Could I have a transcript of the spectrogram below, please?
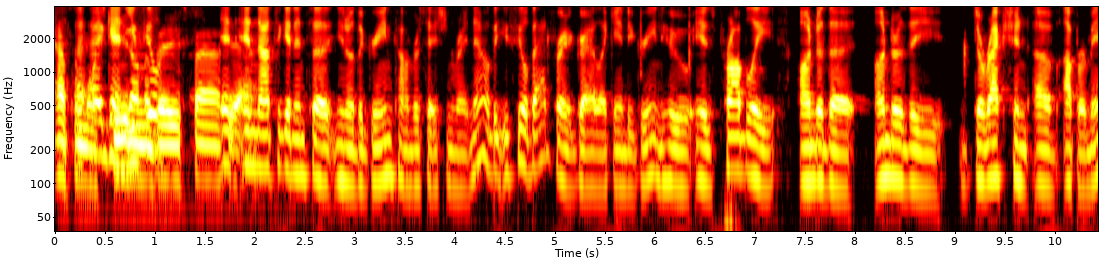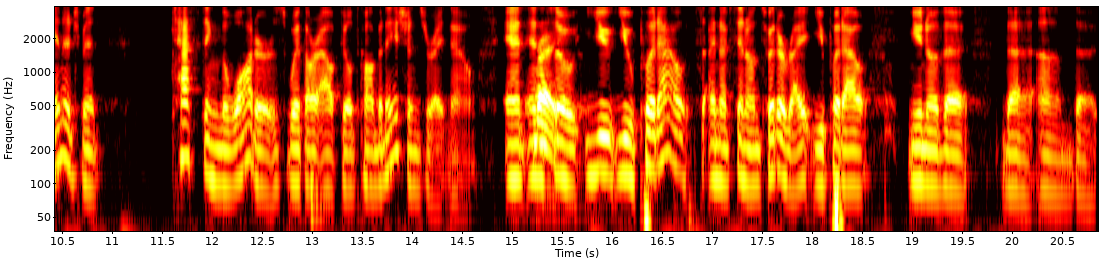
Have some more again, you feel- path. and, yeah. and not to get into you know the green conversation right now but you feel bad for a guy like andy green who is probably under the under the direction of upper management testing the waters with our outfield combinations right now. And and Right. so you you put out and i've seen on twitter right? You put out you know the the um the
